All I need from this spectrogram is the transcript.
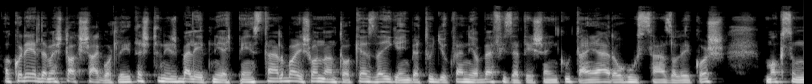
akkor érdemes tagságot létesíteni és belépni egy pénztárba, és onnantól kezdve igénybe tudjuk venni a befizetéseink után járó 20%-os, maximum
